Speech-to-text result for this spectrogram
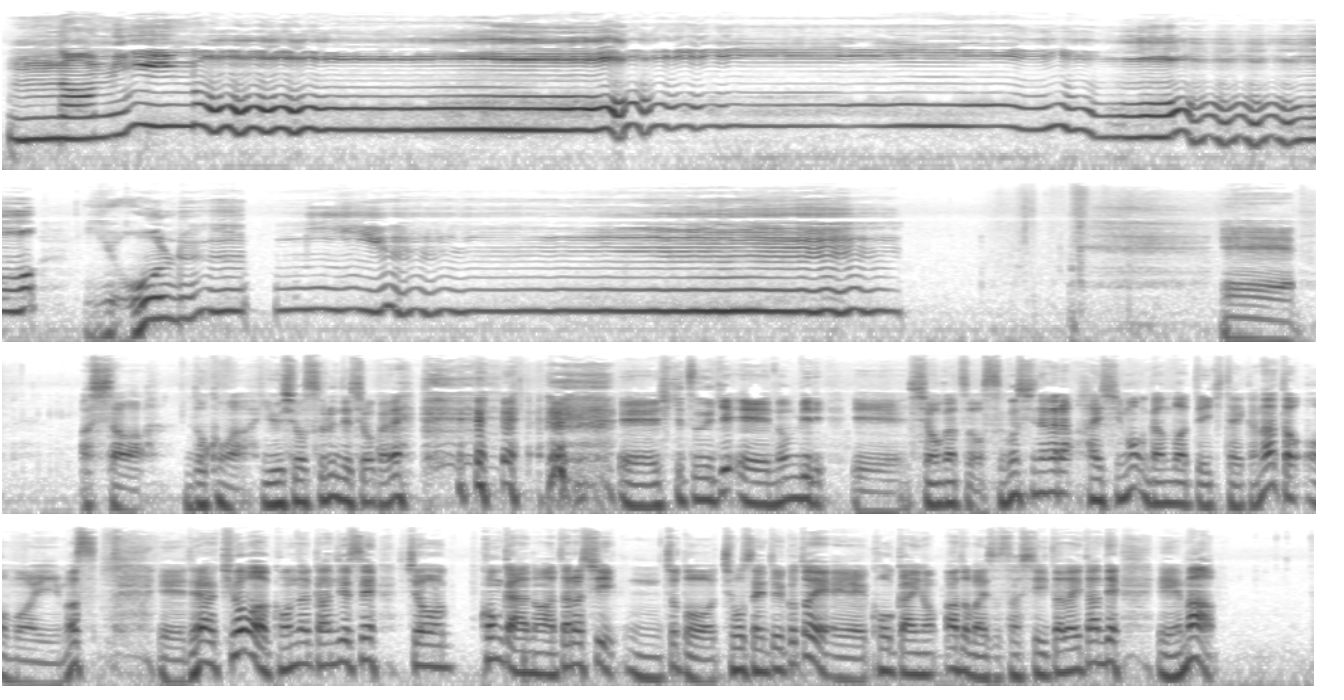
波の夜見ゆえー、明日はどこが優勝するんでしょうかね。えー、引き続き、えー、のんびり、えー、正月を過ごしながら配信も頑張っていきたいかなと思います。えでは今日はこんな感じですね。ちょ、今回あの新しい、うん、ちょっと挑戦ということで、え公開のアドバイスさせていただいたんで、えまあ、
